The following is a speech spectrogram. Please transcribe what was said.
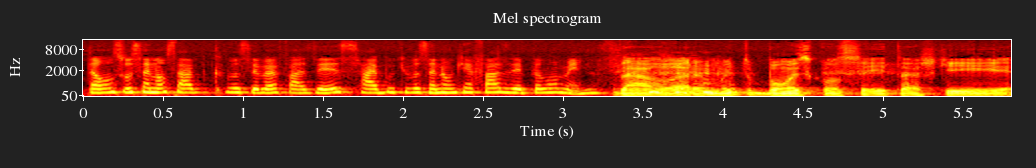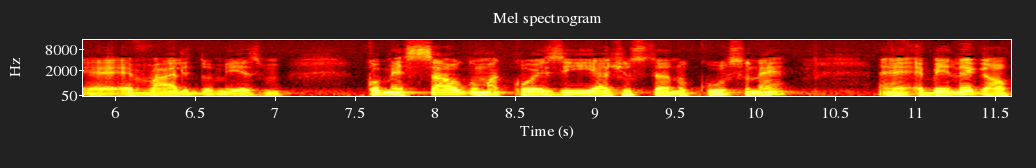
Então, se você não sabe o que você vai fazer, saiba o que você não quer fazer, pelo menos. Da hora, muito bom esse conceito. Acho que é, é válido mesmo. Começar alguma coisa e ir ajustando o curso, né? É, é bem legal.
